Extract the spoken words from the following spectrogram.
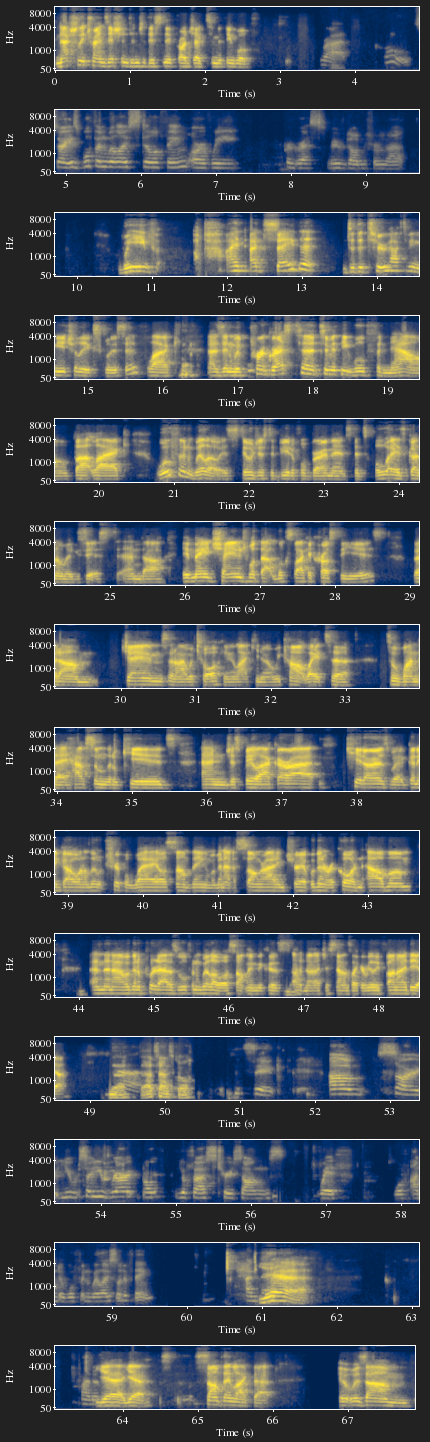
naturally transitioned into this new project, Timothy Wolf. Right. Cool. So is Wolf and Willow still a thing, or have we progressed, moved on from that? We've, I'd, I'd say that do the two have to be mutually exclusive? Like, as in, we've progressed to Timothy Wolf for now, but like, Wolf and Willow is still just a beautiful bromance that's always going to exist. And uh, it may change what that looks like across the years. But um, James and I were talking, like, you know, we can't wait to, to one day have some little kids and just be like, all right, kiddos, we're going to go on a little trip away or something. We're going to have a songwriting trip. We're going to record an album. And then uh, we're going to put it out as Wolf and Willow or something because, I don't know, that just sounds like a really fun idea. Yeah, that sounds cool. Sick. Um, so you so you wrote both your first two songs with Wolf under Wolf and Willow sort of thing. And yeah. Kind of yeah, yeah, something like that. It was um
